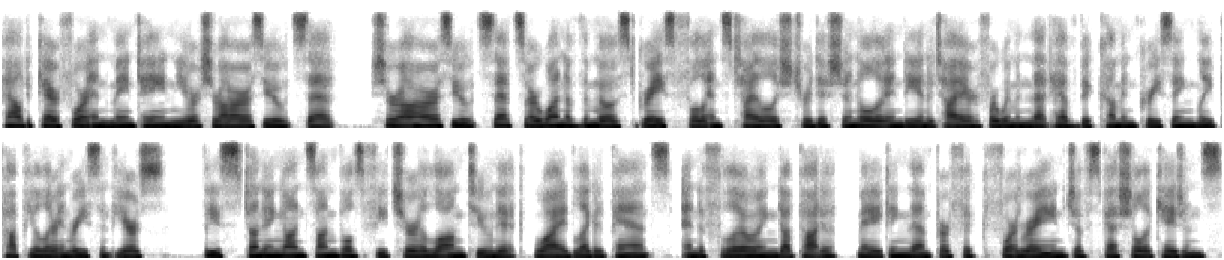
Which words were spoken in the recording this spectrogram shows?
How to care for and maintain your Sharara suit set. Sharara suit sets are one of the most graceful and stylish traditional Indian attire for women that have become increasingly popular in recent years. These stunning ensembles feature a long tunic, wide legged pants, and a flowing dupatta, making them perfect for a range of special occasions.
